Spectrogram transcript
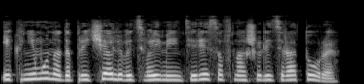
и к нему надо причаливать во имя интересов нашей литературы.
